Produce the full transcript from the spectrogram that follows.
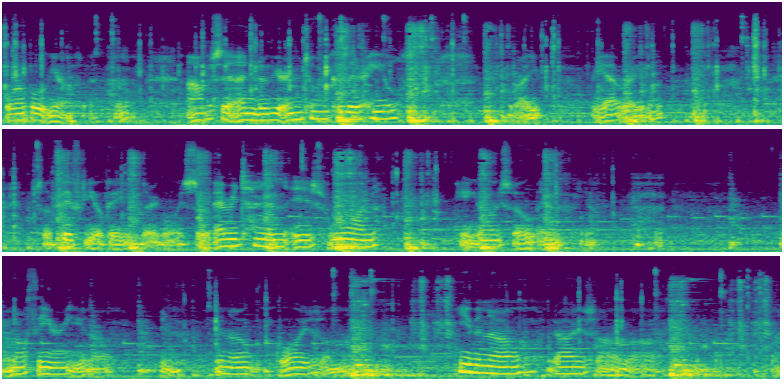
quote unquote, you know, opposite end of your inventory because they're heals. Right? Yeah, right. So 50, okay, there you go. So every 10 is 1. Okay, going so, and, you know, no theory, you know, you know, guys, um, even though, guys, um, uh,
